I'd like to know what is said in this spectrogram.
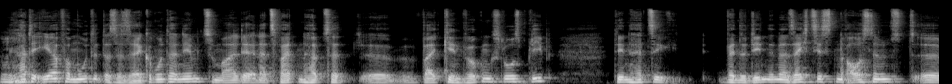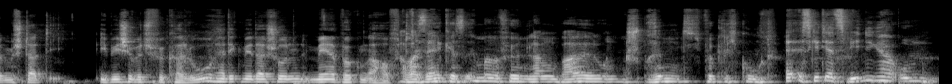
Mhm. Ich hatte eher vermutet, dass er Selke runternimmt, zumal der in der zweiten Halbzeit äh, weitgehend wirkungslos blieb. Den hätte sie, wenn du den in der 60. rausnimmst, ähm, statt Ibišević für Kalu, hätte ich mir da schon mehr Wirkung erhofft. Aber Selke ist immer für einen langen Ball und einen Sprint wirklich gut. Äh, Es geht jetzt weniger um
